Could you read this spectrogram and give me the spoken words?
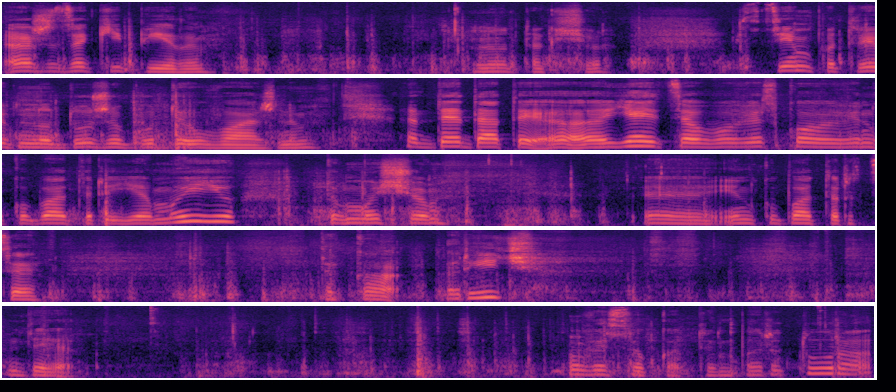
аж закипіли. Ну, так що з цим потрібно дуже бути уважним. Де дати е, яйця обов'язково в інкубаторі я мию, тому що е, інкубатор це така річ, де висока температура,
